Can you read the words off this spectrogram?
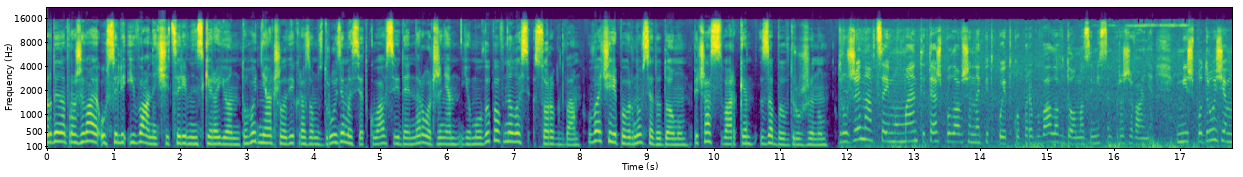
Родина проживає у селі Іваничі, це Рівненський район. Того дня чоловік разом з друзями святкував свій день народження. Йому виповнилось 42. Увечері повернувся додому. Під час сварки забив дружину. Дружина в цей момент теж була вже на підпитку, перебувала вдома за місцем проживання. Між подружжям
